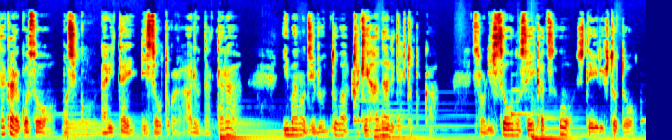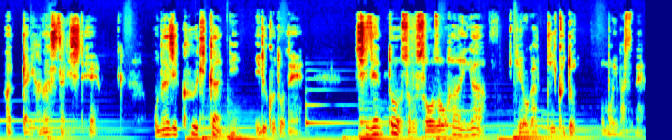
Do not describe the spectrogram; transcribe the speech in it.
だからこそ、もしこう、なりたい理想とかがあるんだったら、今の自分とはかけ離れた人とか、その理想の生活をしている人と会ったり話したりして、同じ空気感にいることで、自然とその想像範囲が広がっていくと思いますね。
